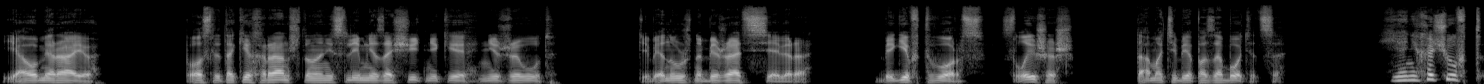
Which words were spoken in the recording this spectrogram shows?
Я умираю. После таких ран, что нанесли мне защитники, не живут. Тебе нужно бежать с севера. Беги в Творс, слышишь? Там о тебе позаботятся. Я не хочу в т...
